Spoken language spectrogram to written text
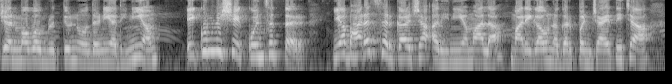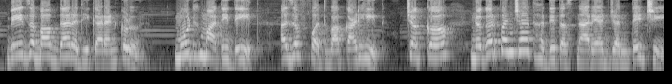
जन्म व मृत्यू नोंदणी अधिनियम एकोणवीसशे एकोणसत्तर या भारत सरकारच्या अधिनियमाला मारेगाव नगरपंचायतीच्या बेजबाबदार अधिकाऱ्यांकडून मूठ माती देत अजब फतवा काढीत चक्क नगरपंचायत हद्दीत असणाऱ्या जनतेची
